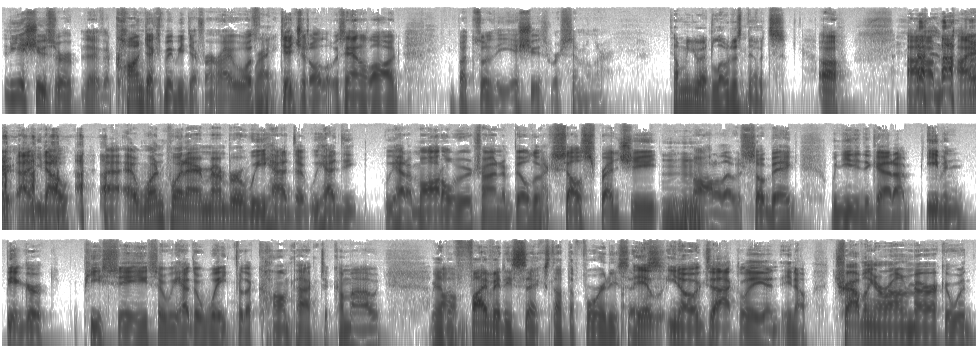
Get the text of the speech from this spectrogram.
the issues are the, the context may be different, right? It wasn't Right. digital; it was analog, but sort of the issues were similar. Tell me you had Lotus Notes. Oh, um, I uh, you know uh, at one point I remember we had the, we had the we had a model we were trying to build an Excel spreadsheet mm-hmm. model that was so big we needed to get a even bigger PC, so we had to wait for the Compaq to come out. We had the um, 586, not the 486. It, you know exactly, and you know, traveling around America with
